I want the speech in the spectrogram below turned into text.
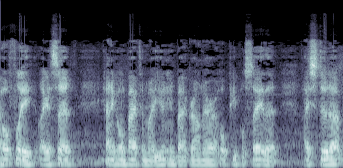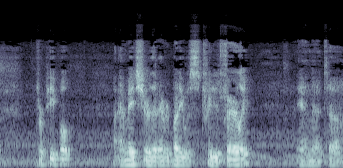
Hopefully, like I said, kind of going back to my union background there, I hope people say that I stood up for people. I made sure that everybody was treated fairly, and that uh,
